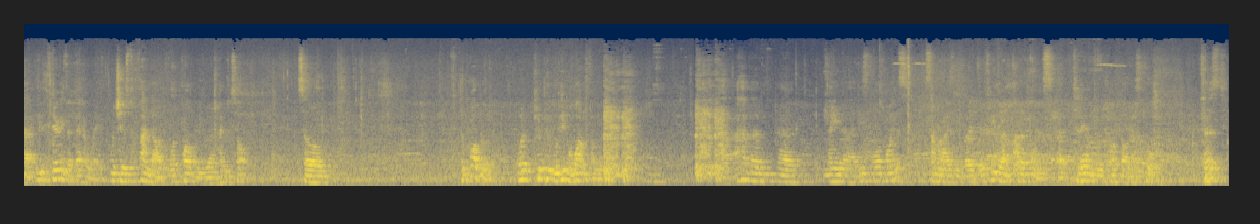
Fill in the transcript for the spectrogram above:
uh, if there is a better way, which is to find out what problem you are trying to solve. So, the problem, what do people want from it? Uh, I have um, uh, made uh, these four points, summarizing very briefly. There are other points, but today I'm going to talk about these four. First,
